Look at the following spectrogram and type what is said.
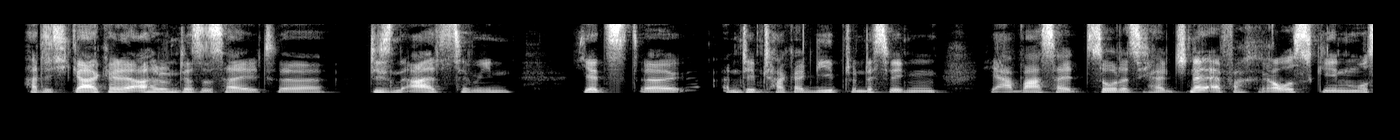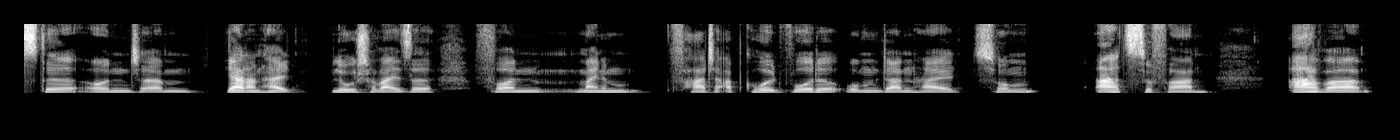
hatte ich gar keine Ahnung, dass es halt äh, diesen Arzttermin jetzt äh, an dem Tag ergibt. Und deswegen, ja, war es halt so, dass ich halt schnell einfach rausgehen musste und ähm, ja, dann halt logischerweise von meinem Vater abgeholt wurde, um dann halt zum Arzt zu fahren. Aber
